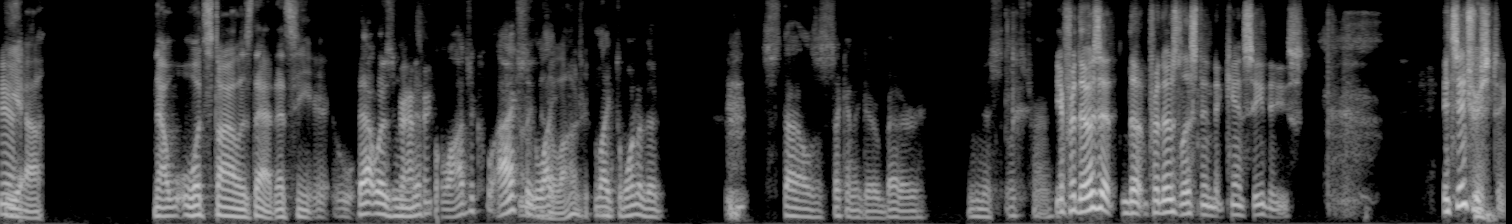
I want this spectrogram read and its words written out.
Yeah. Yeah. Now, what style is that? That's the uh, That was Graphic. mythological. I actually oh, liked liked one of the styles a second ago better. Miss, let's try. Yeah. For those that, the, for those listening that can't see these, it's interesting.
